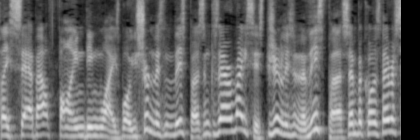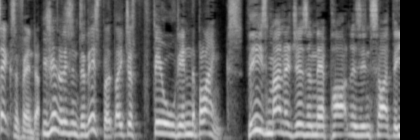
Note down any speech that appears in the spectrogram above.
they set about finding ways. Well, you shouldn't listen to this person because they're a racist. You shouldn't listen to this person because they're a sex offender. You shouldn't listen to this, but they just filled in the blanks. These managers and their partners inside the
